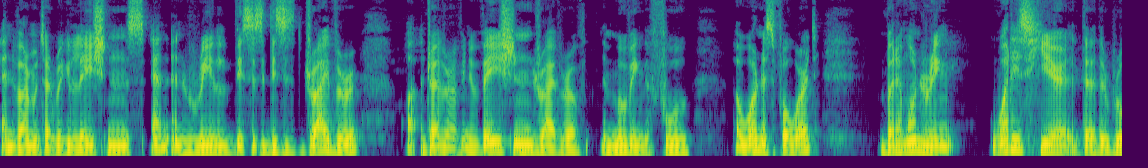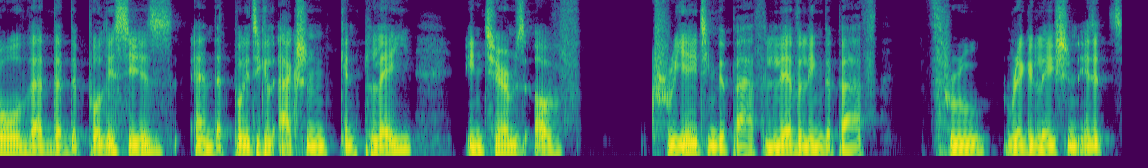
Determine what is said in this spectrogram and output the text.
environmental regulations and, and real, this is, this is driver, uh, driver of innovation, driver of moving the full awareness forward. But I'm wondering, what is here the, the role that, that the policies and that political action can play in terms of creating the path, leveling the path through regulation? Is it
